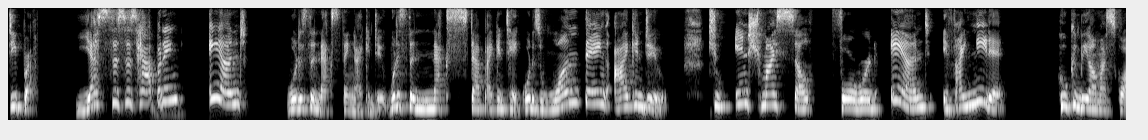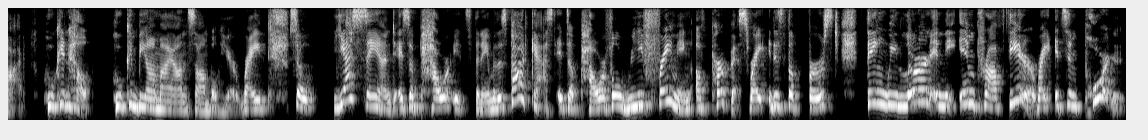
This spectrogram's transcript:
Deep breath. Yes, this is happening. And what is the next thing I can do? What is the next step I can take? What is one thing I can do to inch myself forward? And if I need it, who can be on my squad? Who can help? Who can be on my ensemble here? Right. So, yes, and is a power, it's the name of this podcast. It's a powerful reframing of purpose, right? It is the first thing we learn in the improv theater, right? It's important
